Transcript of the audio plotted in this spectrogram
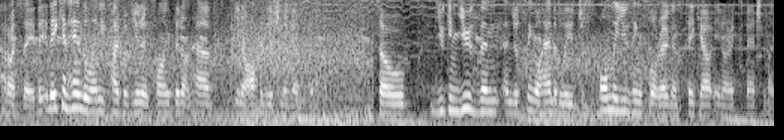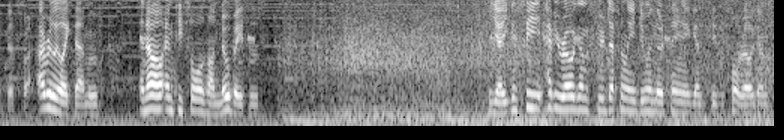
how do I say they they can handle any type of unit as long as they don't have you know opposition against them. So you can use them and just single-handedly, just only using assault railguns, take out you know an expansion like this. So I really like that move. And now Empty Soul is on no bases. But yeah, you can see heavy railguns here definitely doing their thing against these assault railguns.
